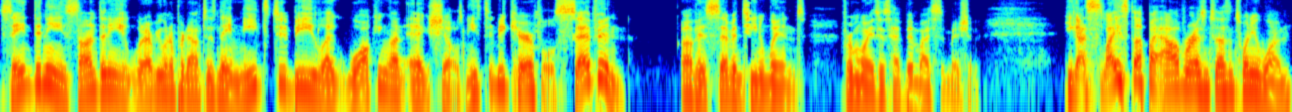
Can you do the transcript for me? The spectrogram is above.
Saint Denis, Saint Denis, whatever you want to pronounce his name, needs to be like walking on eggshells, needs to be careful. Seven of his 17 wins for Moises have been by submission. He got sliced up by Alvarez in 2021.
